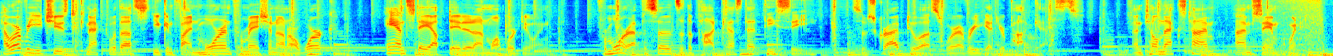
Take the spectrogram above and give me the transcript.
However, you choose to connect with us, you can find more information on our work and stay updated on what we're doing. For more episodes of the podcast at DC, subscribe to us wherever you get your podcasts. Until next time, I'm Sam Quinney.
